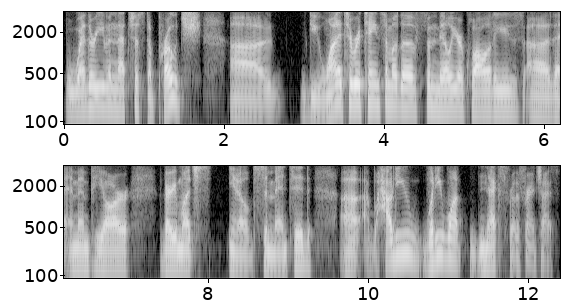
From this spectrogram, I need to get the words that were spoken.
whether even that's just approach. Uh, do you want it to retain some of the familiar qualities uh, that MMPR very much you know cemented? Uh, how do you what do you want next for the franchise?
